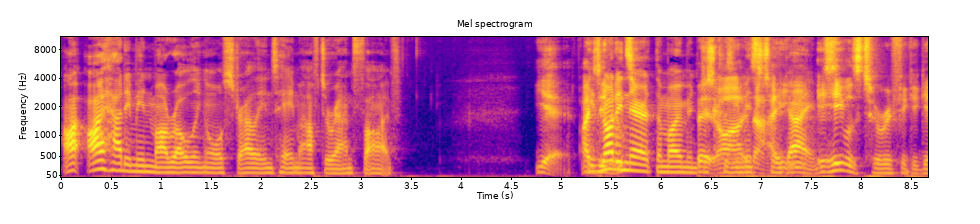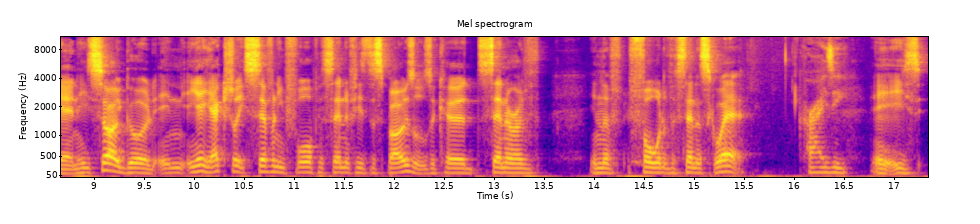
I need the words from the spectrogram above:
I, I had him in my rolling all Australian team after round five. Yeah, I He's not in there at the moment just because oh, he missed no, two he- games. He, was terrific again. He's so good. And yeah, he actually seventy four percent of his disposals occurred center of in the forward of the center square. Crazy. He's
